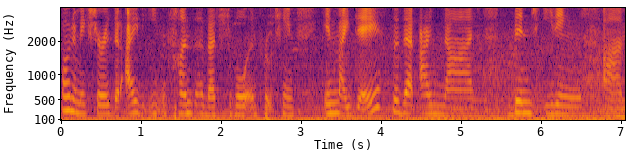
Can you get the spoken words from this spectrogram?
I wanna make sure that I've eaten tons of vegetable and protein in my day so that I'm not binge eating, um,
